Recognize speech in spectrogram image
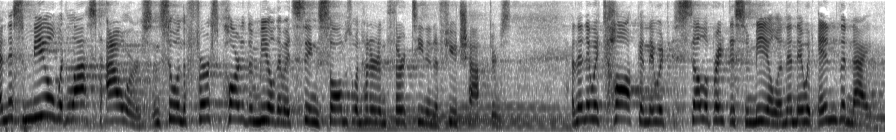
And this meal would last hours. And so, in the first part of the meal, they would sing Psalms 113 in a few chapters. And then they would talk and they would celebrate this meal. And then they would end the night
